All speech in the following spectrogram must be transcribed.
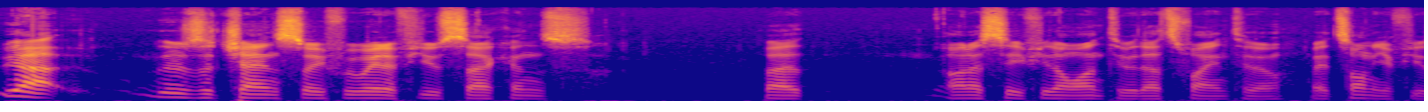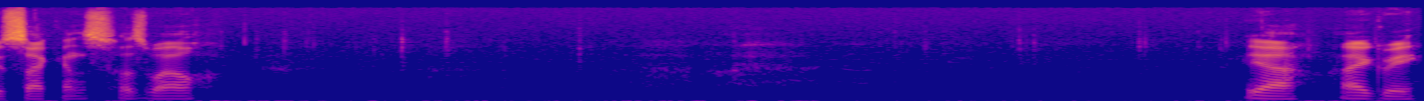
Yeah, there's a chance. So if we wait a few seconds, but honestly, if you don't want to, that's fine too. But it's only a few seconds as well. Yeah, I agree.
